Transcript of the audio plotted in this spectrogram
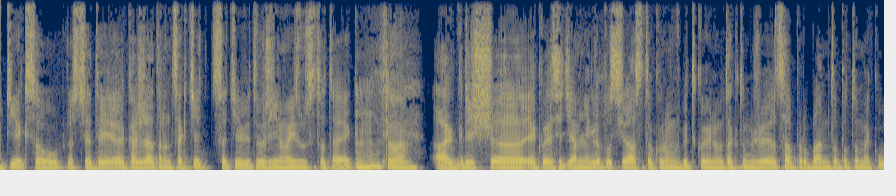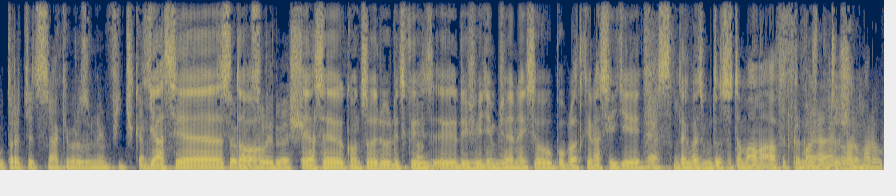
UTXO, prostě ty, eh, každá transakce se ti vytvoří nový zůstatek. Mm-hmm, to vím. A když, uh, jako jestli ti tam někdo posílá 100 korun v Bitcoinu, tak to může být docela problém to potom jako utratit s nějakým rozumným fíčkem. Já si to, konsoliduješ. Já si konsoliduju vždycky, no. když vidím, že nejsou poplatky na síti, Jasně. tak vezmu to, co tam mám a to máš dohromadu.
